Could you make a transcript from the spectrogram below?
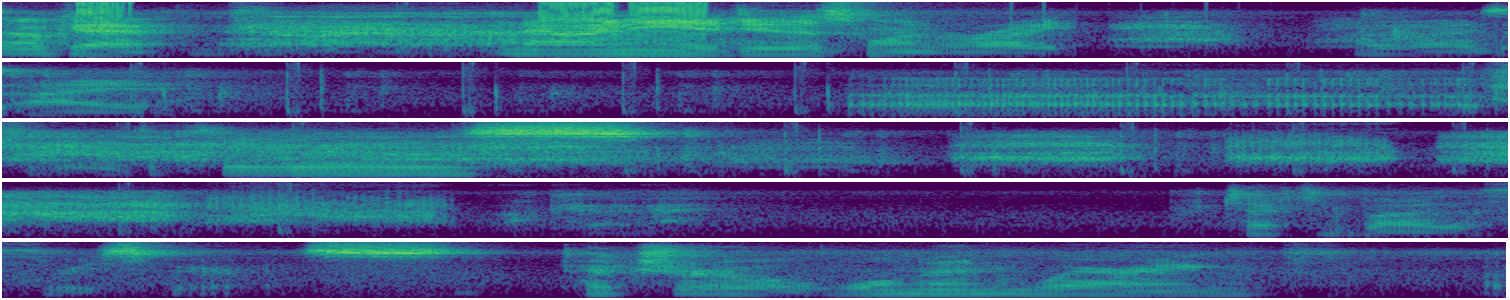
Okay. Now I need to do this one right. Otherwise I... Uh, forget what the clue is. Okay. Protected by the three spirits. Picture of a woman wearing a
